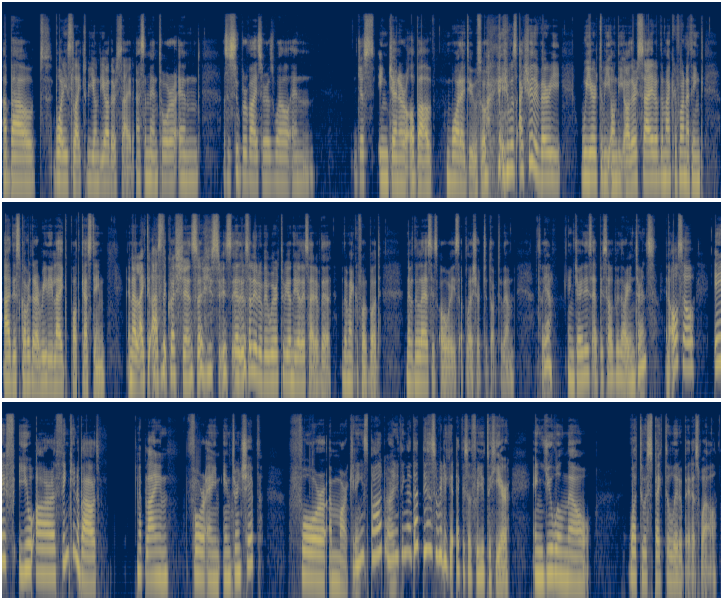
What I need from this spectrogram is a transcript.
about what it's like to be on the other side as a mentor and as a supervisor as well, and just in general about what I do. So it was actually very weird to be on the other side of the microphone. I think I discovered that I really like podcasting and I like to ask the questions. But it's, it's, it was a little bit weird to be on the other side of the, the microphone, but nevertheless, it's always a pleasure to talk to them. So, yeah, enjoy this episode with our interns. And also, if you are thinking about applying for an internship for a marketing spot or anything like that, this is a really good episode for you to hear. And you will know what to expect a little bit as well.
